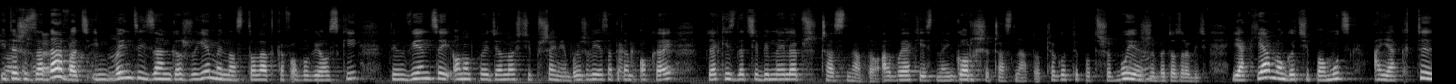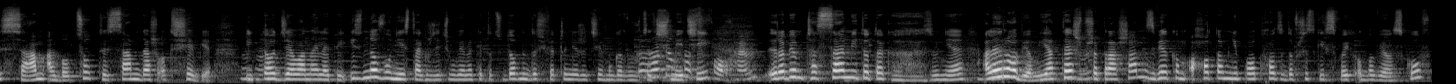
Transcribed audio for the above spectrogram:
i o też zadawać. Im więcej zaangażujemy nastolatka w obowiązki, tym więcej on odpowiedzialności przejmie. Bo jeżeli ja zapytam, ok, to jaki jest dla Ciebie najlepszy czas na to? Albo jaki jest najgorszy czas na to? Czego Ty potrzebujesz, żeby to zrobić? Jak ja mogę Ci pomóc, a jak Ty sam, albo co Ty sam dasz od siebie? I to działa najlepiej. I znowu nie jest tak, że dzieci mówią, jakie to cudowne doświadczenie, że Cię mogę wyrzucać Robią śmieci. to. Robią czasami to tak, nie, ale robią. Ja też, przepraszam, z wielką ochotą nie podchodzę do wszystkich swoich obowiązków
